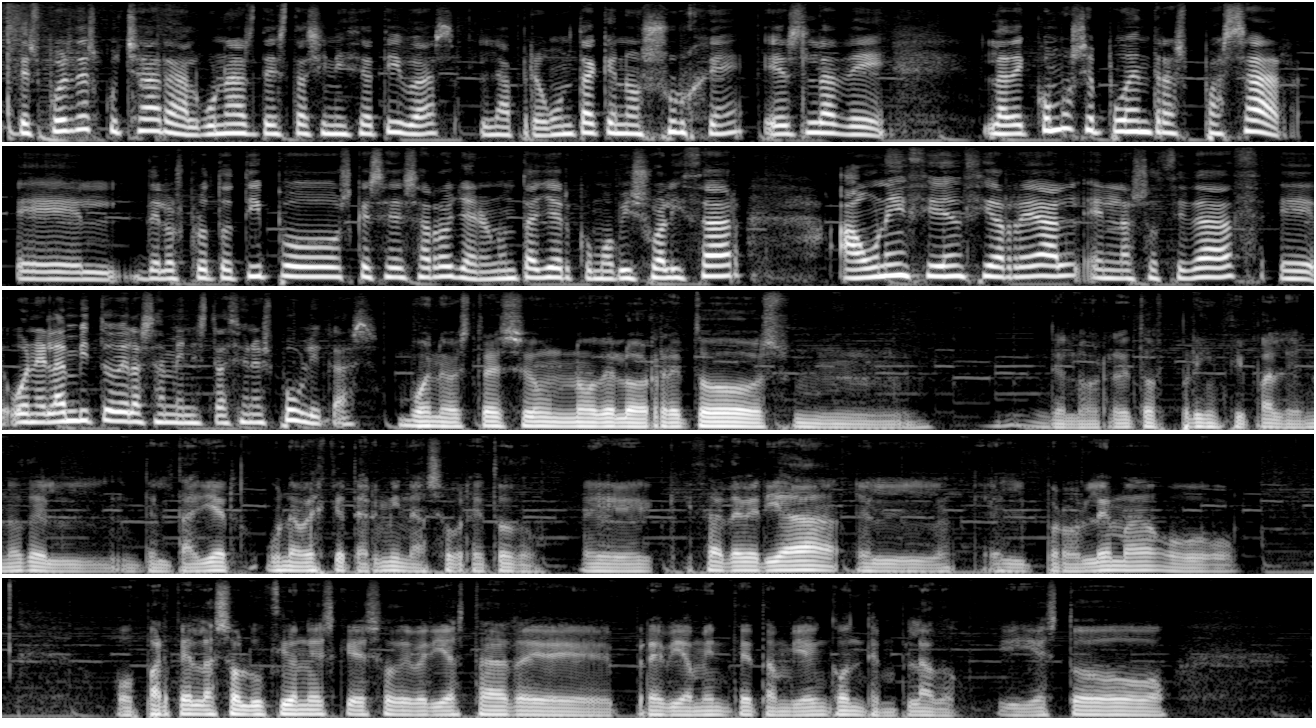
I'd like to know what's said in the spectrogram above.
Después de escuchar algunas de estas iniciativas, la pregunta que nos surge es la de la de cómo se pueden traspasar de los prototipos que se desarrollan en un taller como visualizar a una incidencia real en la sociedad eh, o en el ámbito de las administraciones públicas. Bueno, este es uno de los retos mm, de los retos principales del, taller, una vez que termina sobre todo. Eh, quizá debería el, el problema o o parte de la solución es que eso debería estar eh, previamente también contemplado. Y esto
